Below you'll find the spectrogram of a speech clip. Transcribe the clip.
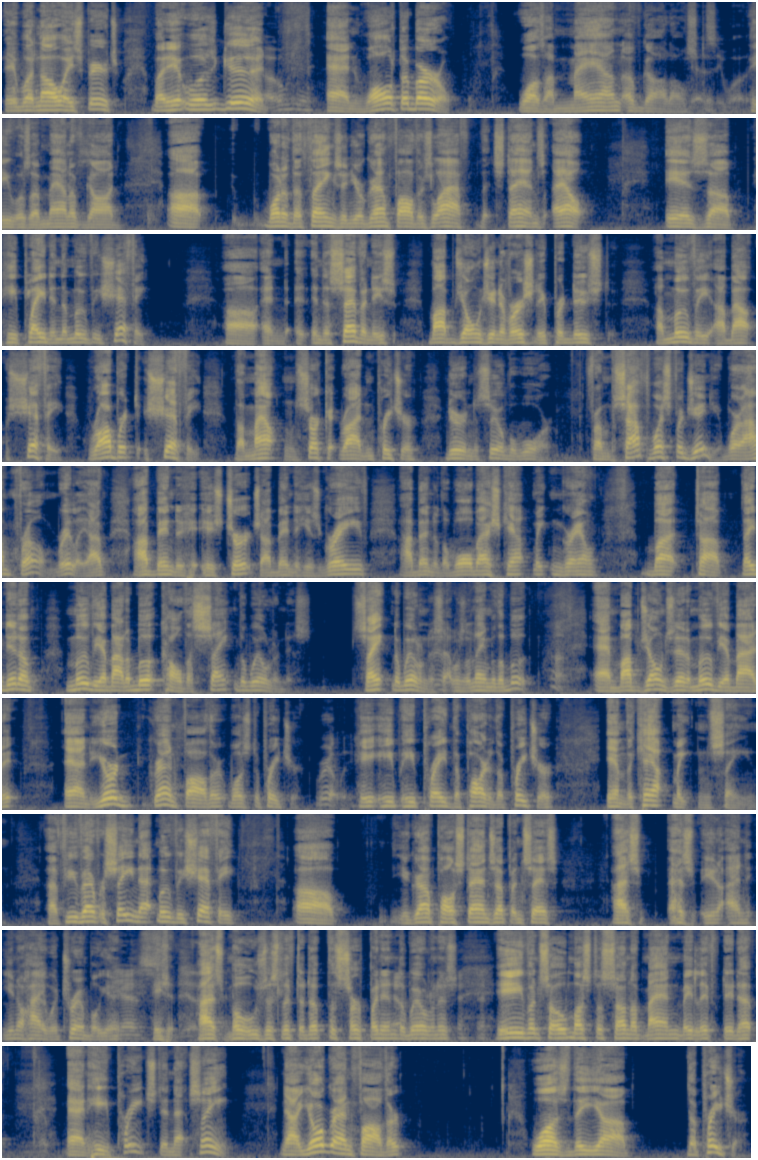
It wasn't always spiritual, but it was good. Oh, yeah. And Walter Burrell was a man of God, Austin. Yes, he was. He was a man of God. Uh, one of the things in your grandfather's life that stands out is uh, he played in the movie Sheffey. Uh, and in the 70s, Bob Jones University produced a movie about Sheffey, Robert Sheffey, the mountain circuit riding preacher during the Civil War from Southwest Virginia, where I'm from, really. I've, I've been to his church, I've been to his grave, I've been to the Wabash Camp meeting ground. But uh, they did a movie about a book called The Saint of the Wilderness. Saint of the Wilderness, that was the name of the book. And Bob Jones did a movie about it, and your grandfather was the preacher. Really? He, he, he played the part of the preacher in the camp meeting scene. Uh, if you've ever seen that movie, Sheffey, uh, your grandpa stands up and says, as, as you know, and you know how he would tremble. You Yes, He said, yes. as Moses lifted up the serpent in the wilderness, even so must the Son of Man be lifted up. And he preached in that scene. Now, your grandfather was the, uh, the preacher.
